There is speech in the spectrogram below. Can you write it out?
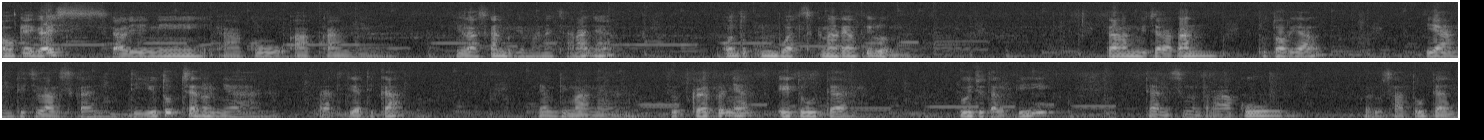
Oke guys, kali ini aku akan jelaskan bagaimana caranya untuk membuat skenario film. Kita akan bicarakan tutorial yang dijelaskan di YouTube channelnya Raditya Dika yang di mana subscribernya itu udah 2 juta lebih dan sementara aku baru satu dan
